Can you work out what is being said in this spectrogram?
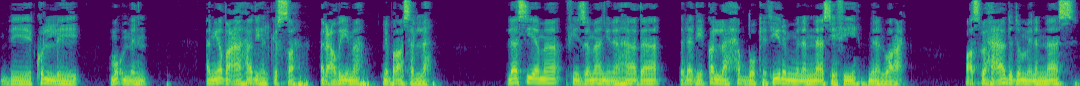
بكل مؤمن أن يضع هذه القصة العظيمة نبراسا له لا سيما في زماننا هذا الذي قل حظ كثير من الناس فيه من الورع وأصبح عدد من الناس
